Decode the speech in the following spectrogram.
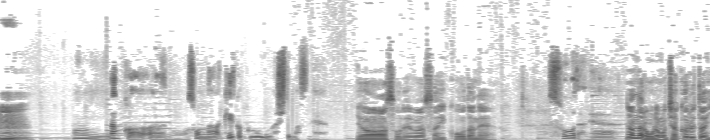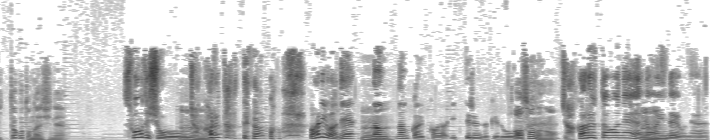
うん。うん、なんか、あの、そんな計画を今してますね。いやー、それは最高だね。そうだね。なんなら俺もジャカルタ行ったことないしね。そうでしょう。うんジャカルタってなんか、バリはね、うん何何回か行ってるんだけど、あ、そうなの？ジャカルタはね、うんないんだよね。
